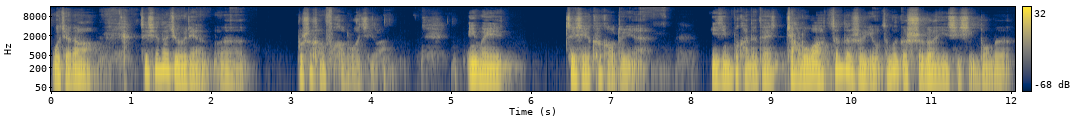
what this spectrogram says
我觉得啊，这些呢就有点，呃，不是很符合逻辑了，因为这些科考队员已经不可能在，假如啊，真的是有这么个十个人一起行动的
